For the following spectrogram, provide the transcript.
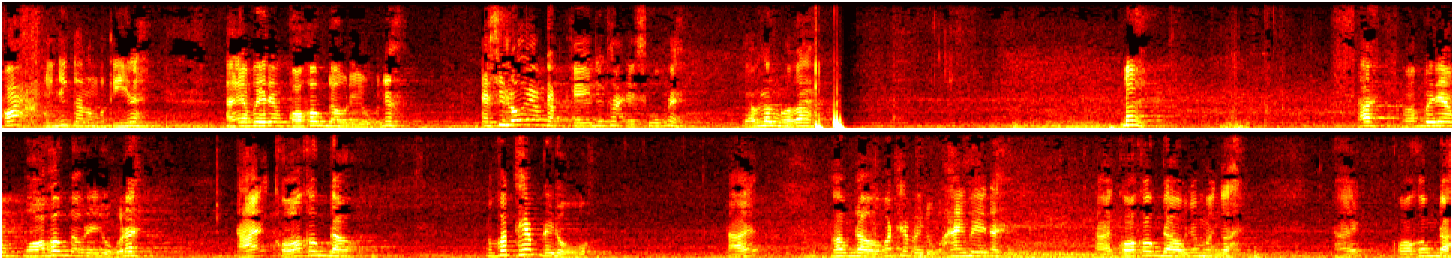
Quá mình nhích ra một tí này. Đấy em bên em có không? Đầu đầy đủ nhá. Em xin lỗi em đặt cái điện thoại này xuống này. Kéo lưng nó ra. Đây. Đây và bên em có không? Đầu đầy đủ đây. Đấy có không đầu? Vắt thép đầy đủ. Đấy không đầu vắt thép đầy đủ hai bên này. Đấy có không đầu nha mọi người. Đấy có không đầu.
